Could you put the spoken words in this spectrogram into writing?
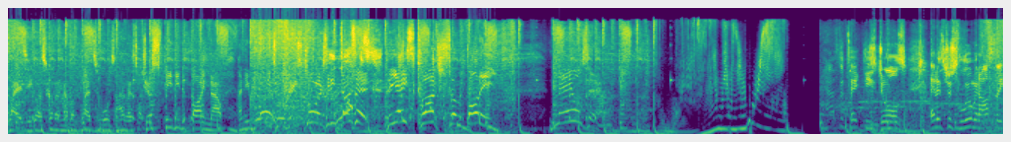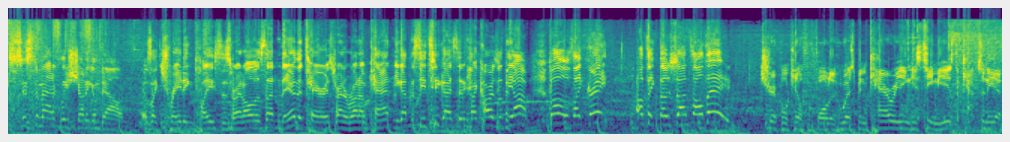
play as he has got another player towards highlights. Just speedy to find now, and he will be oh! towards Ace Torres, and he does it! The ace clutch from Body nails it! These duels, and it's just Luminosity systematically shutting them down. It was like trading places, right? All of a sudden, they're the terrorists trying to run up Cat. You got the CT guy sitting by cars with the op. Follows like, great, I'll take those shots all day. Triple kill for Fallen, who has been carrying his team. He is the captain here,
